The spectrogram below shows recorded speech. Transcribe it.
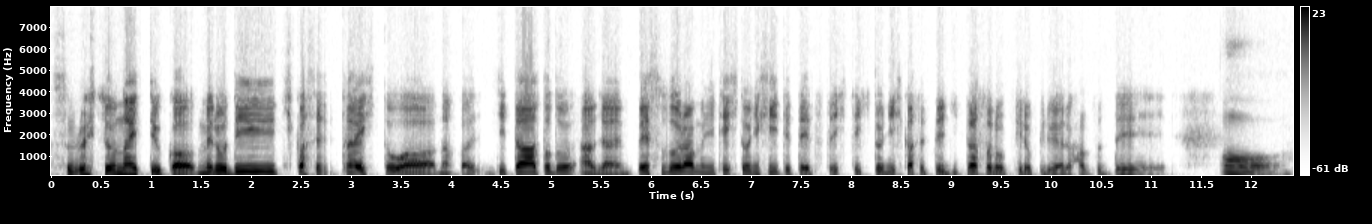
する必要ないっていうか、メロディー聴かせたい人は、なんかギターとド、あ、じゃない、ベースとドラムに適当に弾いてて、つって適当に弾かせてギターソロをピロピロやるはずで、ああ。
